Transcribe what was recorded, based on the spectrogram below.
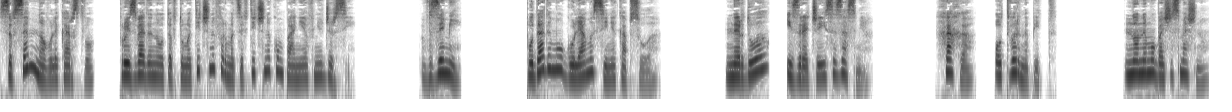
съвсем ново лекарство, произведено от автоматична фармацевтична компания в Нью-Джерси. Вземи. Подаде му голяма синя капсула. Нердуел изрече и се засмя. Хаха, отвърна Пит. Но не му беше смешно.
